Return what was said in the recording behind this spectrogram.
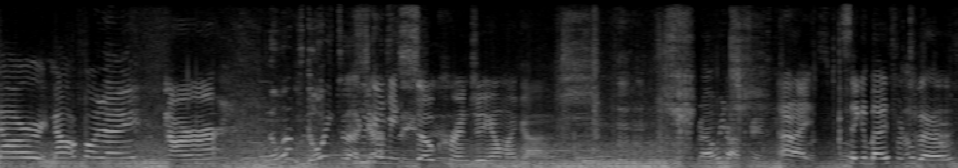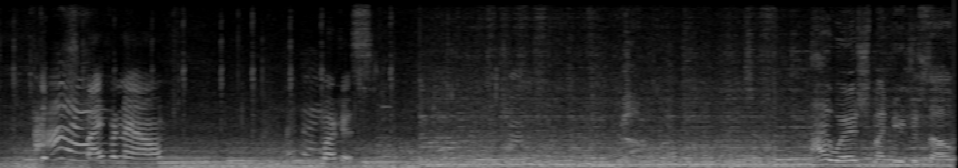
No, not funny. Nar. No one's going to that This is gas gonna be so cringy. Oh my gosh. Bro, we not cringe. All right, say goodbye for today. Bye. Bye for now, Bye-bye. Marcus. I wish my future self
